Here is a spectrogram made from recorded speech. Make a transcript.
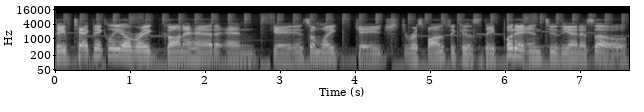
they've technically already gone ahead and ga- in some way gauged the response because they put it into the NSO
